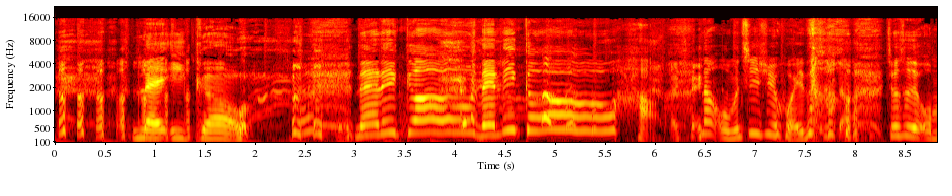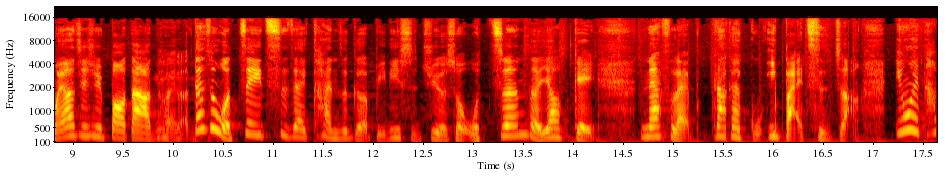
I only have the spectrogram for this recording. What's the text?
Let it go。Let it go, let it go。好，那我们继续回到，就是我们要继续抱大腿了。但是我这一次在看这个比利时剧的时候，我真的要给 Netflix 大概鼓一百次掌，因为它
